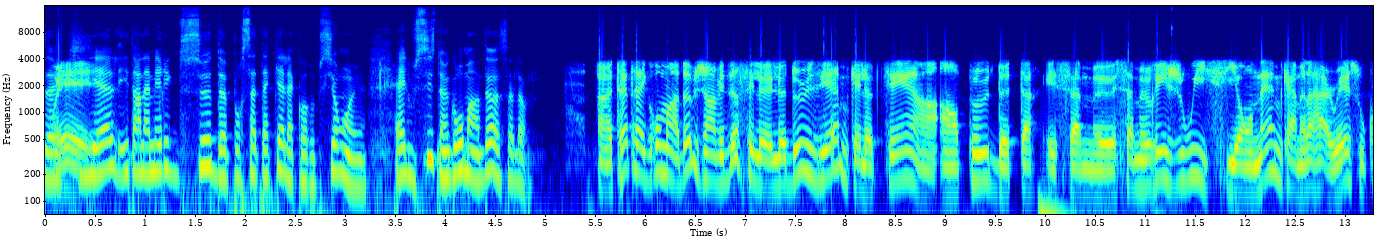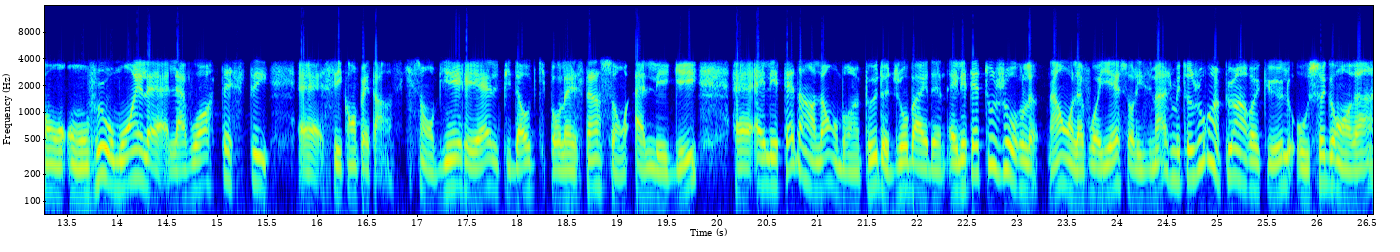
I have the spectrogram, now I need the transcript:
euh, qui, elle, est en Amérique du Sud pour s'attaquer à la corruption. Euh, elle aussi, c'est un gros mandat, ça, là un très très gros mandat. J'ai envie de dire c'est le, deuxième qu'elle obtient en, peu de temps et ça me ça me réjouit. Si on aime Kamala Harris ou qu'on veut au moins l'avoir testé euh, ses compétences qui sont bien réelles puis d'autres qui pour l'instant sont alléguées. Euh, elle était dans l'ombre un peu de Joe Biden. Elle était toujours là. Hein, on la voyait sur les images, mais toujours un peu en recul, au second rang.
